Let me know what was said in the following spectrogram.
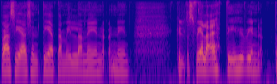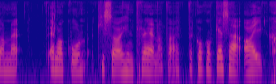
pääsiäisen tietämillä, niin, niin kyllä tässä vielä ehtii hyvin tuonne elokuun kisoihin treenata, että koko kesäaika,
